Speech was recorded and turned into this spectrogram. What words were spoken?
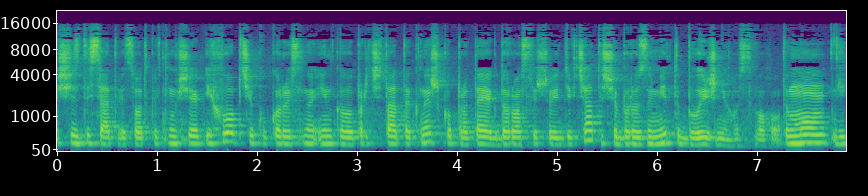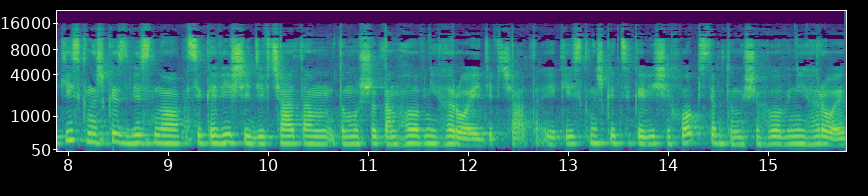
60%, тому що і хлопчику корисно інколи прочитати книжку про те, як дорослішують дівчата, щоб розуміти ближнього свого. Тому якісь книжки, звісно, цікавіші дівчатам, тому що там головні герої дівчата. Якісь книжки цікавіші хлопцям, тому що головні герої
